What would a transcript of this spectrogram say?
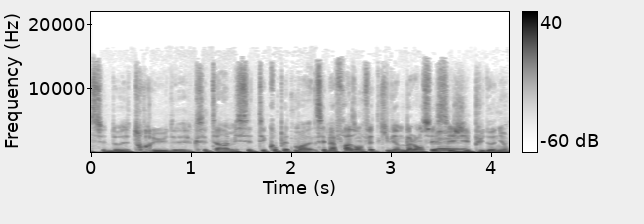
C'est de rude, etc. Mais c'était complètement, c'est la phrase en fait qui vient de balancer, c'est j'ai plus d'oignons.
